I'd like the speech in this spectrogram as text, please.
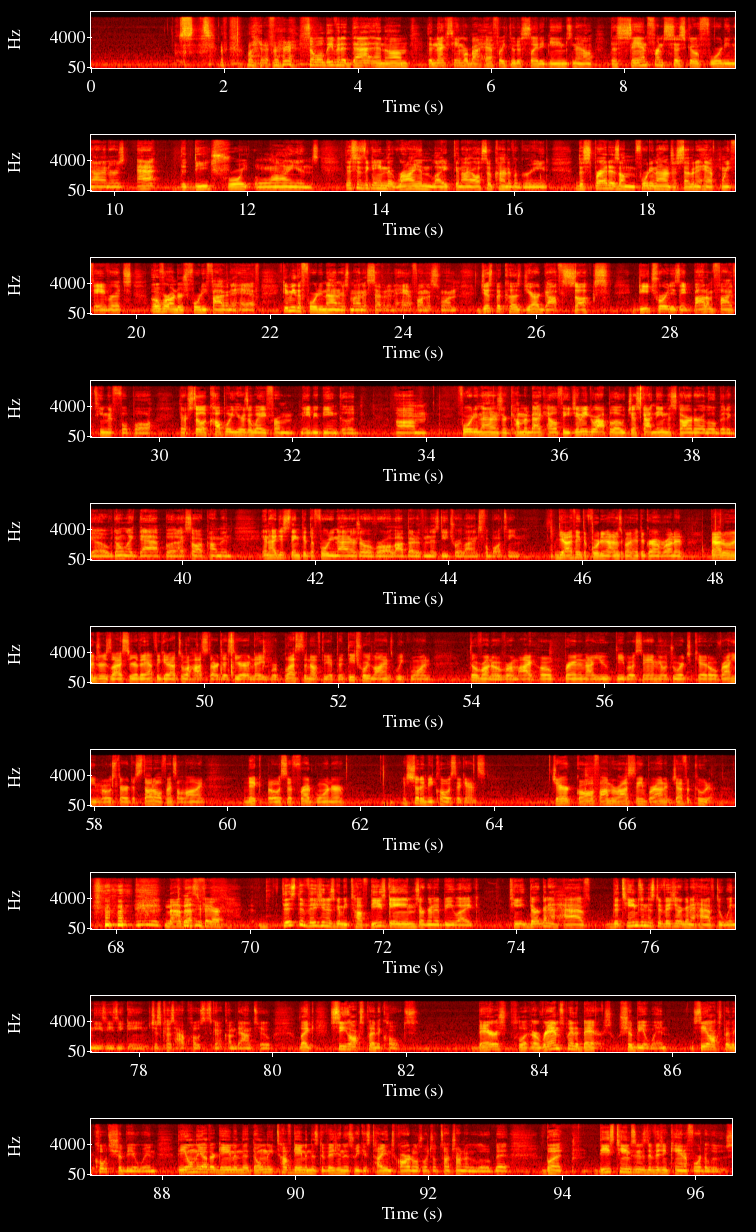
Whatever. So we'll leave it at that. And um, the next game, we're about halfway through the slate of games now. The San Francisco 49ers at the Detroit Lions. This is the game that Ryan liked, and I also kind of agreed. The spread is um 49ers are seven and a half point favorites. Over under is 45 and a half. Give me the 49ers minus seven and a half on this one. Just because Jared Goff sucks. Detroit is a bottom five team in football. They're still a couple years away from maybe being good. Um, 49ers are coming back healthy. Jimmy Garoppolo just got named the starter a little bit ago. Don't like that, but I saw it coming. And I just think that the 49ers are overall a lot better than this Detroit Lions football team. Yeah, I think the 49ers are going to hit the ground running. Battle injuries last year. They have to get out to a hot start this year, and they were blessed enough to get the Detroit Lions week one. They'll run over them. I hope. Brandon Aiyuk, Deebo Samuel, George Kittle, Raheem Mostert, the stud offensive line, Nick Bosa, Fred Warner. It shouldn't be close against Jared Goff, Amon St. Brown, and Jeff Okudah. nah, that's fair. This division is going to be tough. These games are going to be like, te- they're going to have the teams in this division are going to have to win these easy games just because how close it's going to come down to. Like Seahawks play the Colts, Bears play or Rams play the Bears should be a win. Seahawks play the Colts should be a win. The only other game in the the only tough game in this division this week is Titans Cardinals, which we'll touch on in a little bit. But these teams in this division can't afford to lose.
